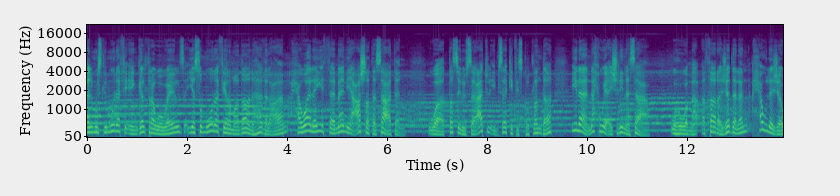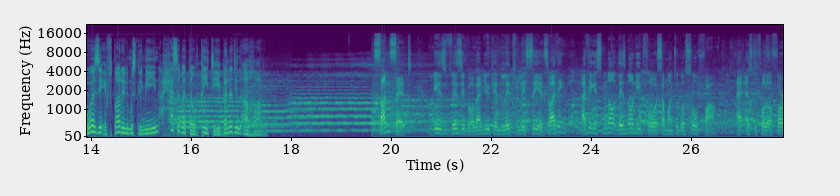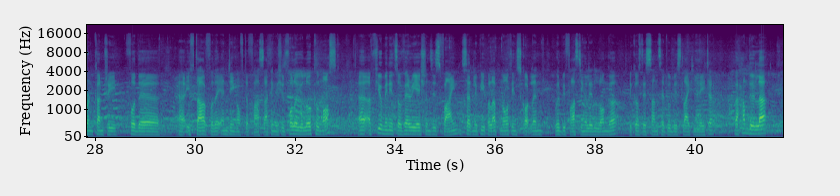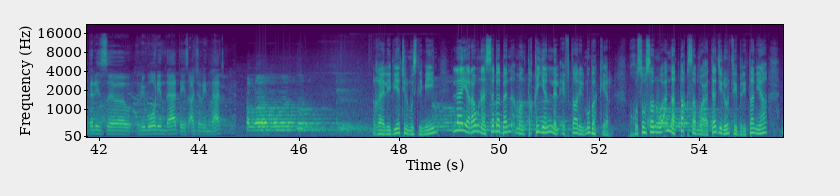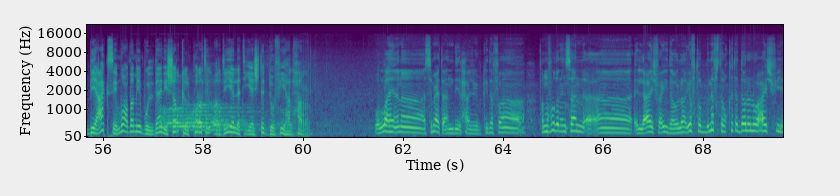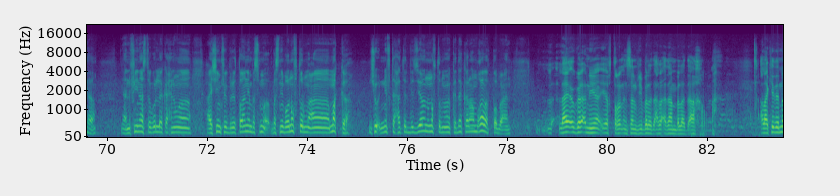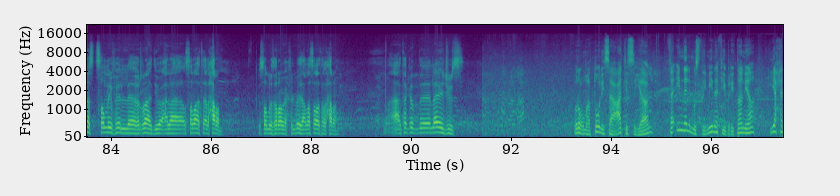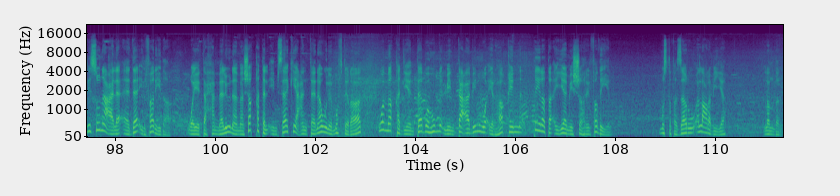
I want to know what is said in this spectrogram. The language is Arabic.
المسلمون في إنجلترا وويلز يصومون في رمضان هذا العام حوالي 18 ساعة وتصل ساعات الإمساك في اسكتلندا إلى نحو 20 ساعة وهو ما أثار جدلا حول جواز إفطار المسلمين حسب توقيت بلد آخر. Sunset. Is visible and you can literally see it. So I think I think it's not there's no need for someone to go so far as to follow a foreign country for the uh, iftar for the ending of the fast. I think we should follow your local mosque. Uh, a few minutes of variations is fine. Certainly, people up north in Scotland will be fasting a little longer because the sunset will be slightly later. But alhamdulillah, there is a reward in that, there is ajr in that. غالبية المسلمين لا يرون سببا منطقيا للإفطار المبكر خصوصا وأن الطقس معتدل في بريطانيا بعكس معظم بلدان شرق الكرة الأرضية التي يشتد فيها الحر. والله أنا سمعت عن دي الحاجة كده ف... فالمفروض الإنسان اللي عايش في أي دولة يفطر بنفس توقيت الدولة اللي هو عايش فيها. يعني في ناس تقول لك إحنا عايشين في بريطانيا بس بس نبغى نفطر مع مكة. نفتح التلفزيون ونفطر مع مكة ده كلام غلط طبعا. لا يعقل أن يفطر الإنسان في بلد على أذان بلد آخر. على كذا الناس تصلي في الراديو على صلاة الحرم. يصلوا تراويح في البيت على صلاة الحرم. أعتقد لا يجوز. رغم طول ساعات الصيام فإن المسلمين في بريطانيا يحرصون على أداء الفريضة. ويتحملون مشقة الإمساك عن تناول المفطرات وما قد ينتابهم من تعب وإرهاق طيلة أيام الشهر الفضيل. مصطفى زارو العربية لندن.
